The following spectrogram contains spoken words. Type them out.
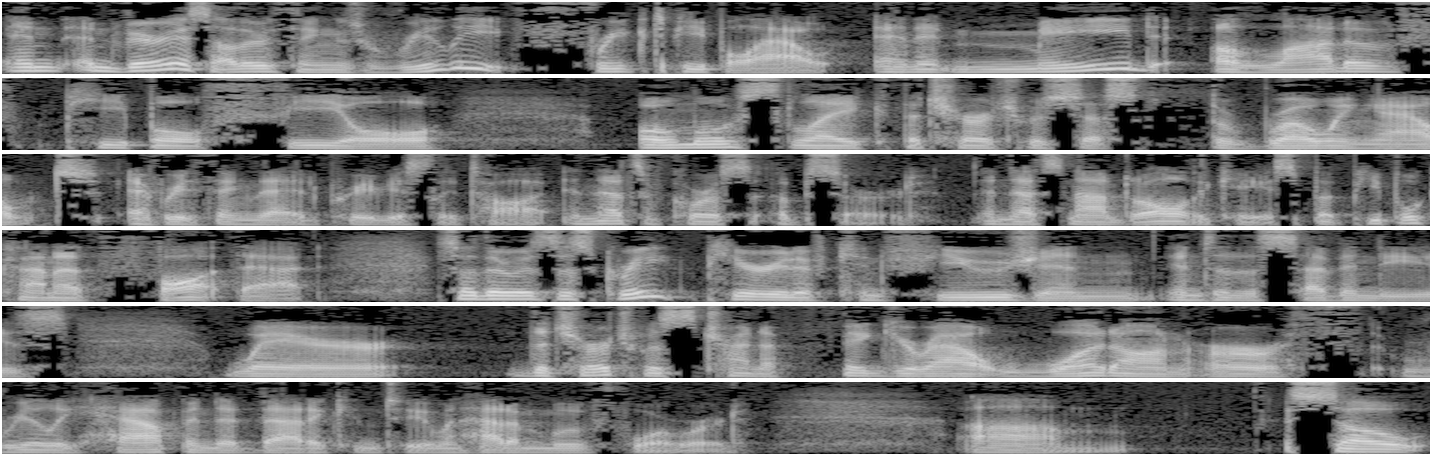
and, and various other things, really freaked people out. And it made a lot of people feel almost like the church was just throwing out everything that had previously taught. And that's, of course, absurd. And that's not at all the case. But people kind of thought that. So there was this great period of confusion into the 70s where the church was trying to figure out what on earth really happened at Vatican II and how to move forward. Um, so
